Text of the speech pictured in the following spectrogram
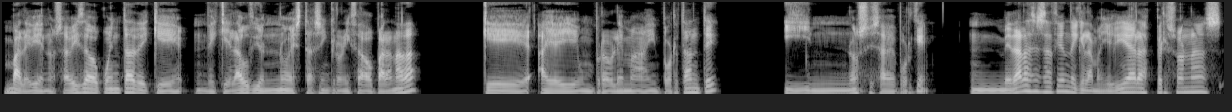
Vale, bien, os habéis dado cuenta de que, de que el audio no está sincronizado para nada, que hay ahí un problema importante y no se sabe por qué. Me da la sensación de que la mayoría de las personas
